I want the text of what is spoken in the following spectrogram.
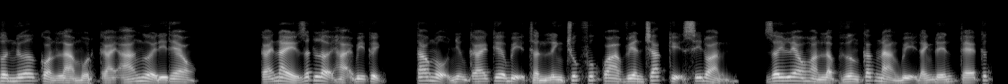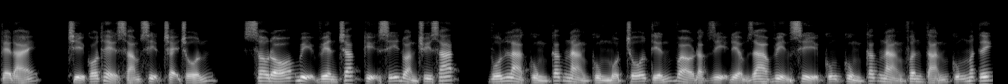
hơn nữa còn là một cái á người đi theo. Cái này rất lợi hại bi kịch, tao ngộ những cái kia bị thần linh chúc phúc qua viên chắc kỵ sĩ đoàn, dây leo hoàn lập hương các nàng bị đánh đến té cứt té đái, chỉ có thể xám xịt chạy trốn, sau đó bị viên chắc kỵ sĩ đoàn truy sát, vốn là cùng các nàng cùng một chỗ tiến vào đặc dị điểm ra vịn sỉ cũng cùng các nàng phân tán cũng mất tích.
